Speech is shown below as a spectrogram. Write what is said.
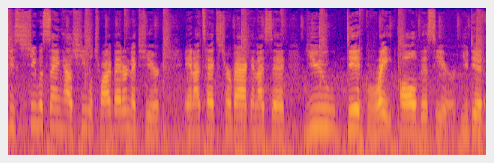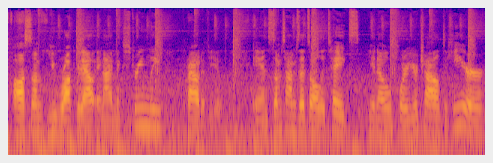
she she was saying how she will try better next year, and I text her back, and I said, you did great all this year. You did awesome. You rocked it out, and I'm extremely proud of you. And sometimes that's all it takes, you know, for your child to hear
